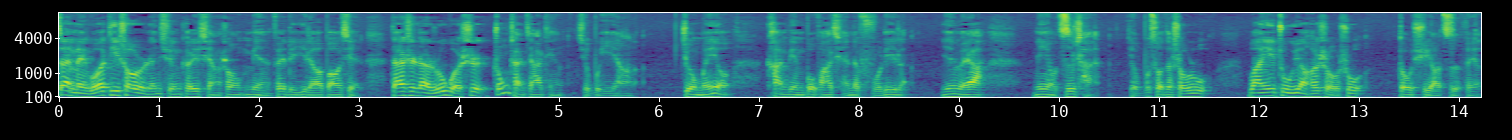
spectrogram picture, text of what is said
在美国，低收入人群可以享受免费的医疗保险，但是呢，如果是中产家庭就不一样了，就没有看病不花钱的福利了。因为啊，你有资产，有不错的收入，万一住院和手术都需要自费了。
